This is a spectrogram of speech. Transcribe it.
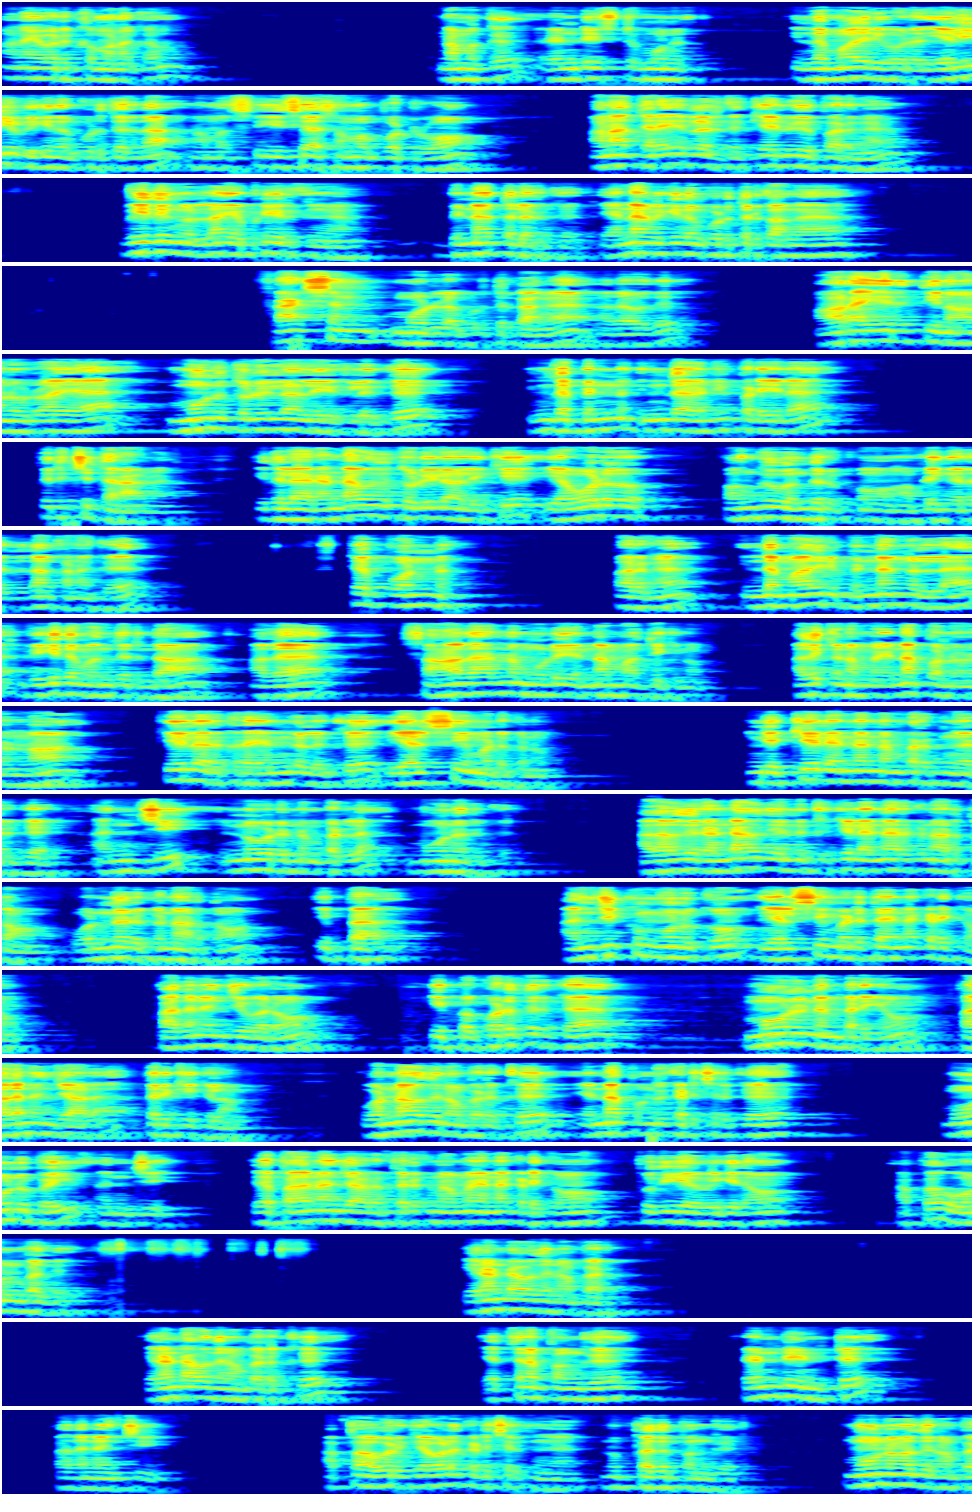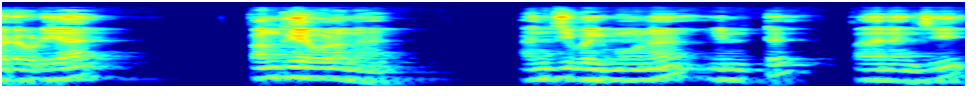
அனைவருக்கும் வணக்கம். நமக்கு ரெண்டு இஸ்ட்டு மூணு. இந்த மாதிரி ஒரு எளிய விகிதம் கொடுத்துருந்தா நம்ம ஈஸியாக சம போட்டுருவோம். ஆனால் திரையில் இருக்க கேள்வியை பாருங்கள் விகிதங்கள்லாம் எப்படி இருக்குங்க? பின்னத்தில் இருக்குது என்ன விகிதம் கொடுத்துருக்காங்க? ஃப்ராக்ஷன் மோடில் கொடுத்துருக்காங்க. அதாவது ஆறாயிரத்தி நானூறுரூவாயை மூணு தொழிலாளிகளுக்கு இந்த பின்ன இந்த அடிப்படையில் பிரித்து தராங்க. இதில் ரெண்டாவது தொழிலாளிக்கு எவ்வளோ பங்கு வந்திருக்கும் அப்படிங்கிறது தான் கணக்கு. ஸ்டெப் ஒன்று பாருங்கள் இந்த மாதிரி பின்னங்களில் விகிதம் வந்திருந்தால் அதை சாதாரண முழு எண்ணாக மாற்றிக்கணும் அதுக்கு நம்ம என்ன பண்ணணும்னா கீழே இருக்கிற எண்களுக்கு எல்சிஎம் எடுக்கணும். இங்கே கீழே என்ன நம்பருக்குங்க இருக்குது அஞ்சு இன்னொரு நம்பரில் மூணு இருக்குது அதாவது ரெண்டாவது எண்ணுக்கு கீழே என்ன இருக்குன்னு அர்த்தம்? ஒன்று இருக்குன்னு அர்த்தம். இப்போ அஞ்சுக்கும் மூணுக்கும் எல்சிஎம் எடுத்தால் என்ன கிடைக்கும்? பதினஞ்சு வரும். இப்போ கொடுத்துருக்க மூணு நம்பரையும் பதினஞ்சால் பெருக்கிக்கலாம். ஒன்றாவது நம்பருக்கு என்ன பங்கு கிடைச்சிருக்கு? மூணு பை அஞ்சு. இதை பதினஞ்சால் பெருக்கினோம்னா என்ன கிடைக்கும்? புதிய விகிதம். அப்போ ஒன்பது. இரண்டாவது நம்பர். இரண்டாவது நம்பருக்கு எத்தனை பங்கு? ரெண்டு இன்ட்டு பதினஞ்சு. அப்போ அவருக்கு எவ்வளோ கிடச்சிருக்குங்க? முப்பது பங்கு. மூணாவது நம்பருடைய பங்கு எவ்வளோங்க அஞ்சு பை மூணு இன்ட்டு பதினஞ்சு.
